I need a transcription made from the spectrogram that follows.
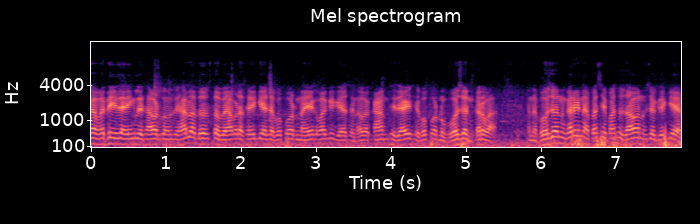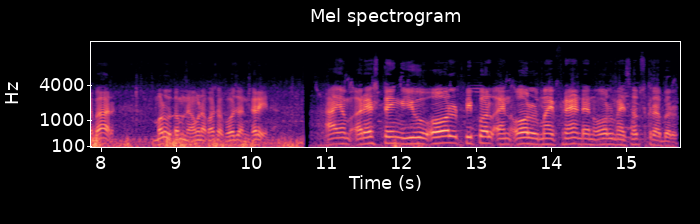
ભાઈ, વધી જાય ઇંગ્લિશ આવડતું નથી. હાલો દોસ્તો. ભાઈ આપણે થઈ ગયા છે. બપોરના એક વાગી ગયા છે હવે કામથી જાય છે બપોરનું ભોજન કરવા. અને ભોજન કરીને પછી પાછું જવાનું છે જગ્યાએ બહાર. મળું તમને હમણાં પાછો ભોજન કરીને. I am arresting you all people and all my friend and all my subscriber.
